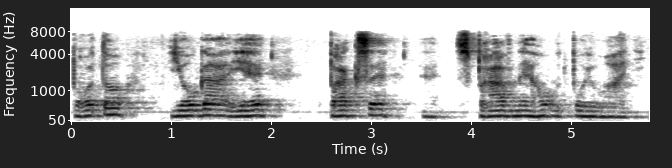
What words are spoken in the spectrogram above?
Proto yoga je praxe správného odpojování.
